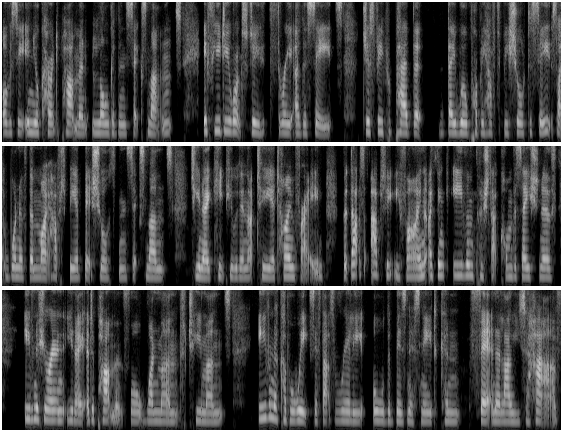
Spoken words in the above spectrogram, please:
obviously in your current department longer than six months, if you do want to do three other seats, just be prepared that they will probably have to be shorter seats like one of them might have to be a bit shorter than six months to you know keep you within that two year time frame but that's absolutely fine. I think even push that conversation of even if you're in you know a department for one month two months even a couple weeks if that's really all the business need can fit and allow you to have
